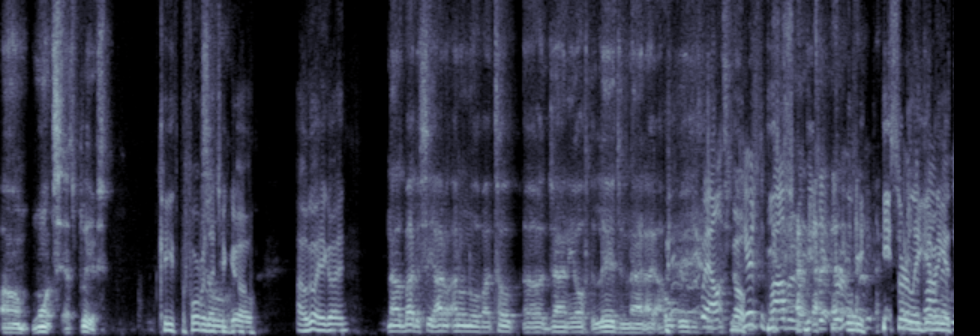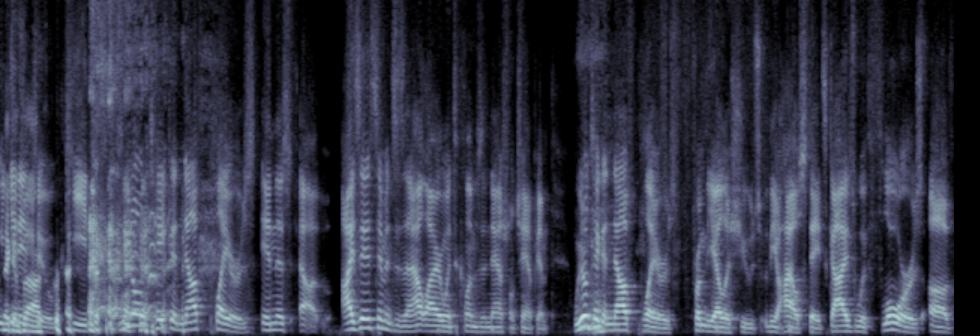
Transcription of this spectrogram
um wants as players. Keith, before we so, let you go, oh go ahead, go ahead. Now I was about to say I don't I don't know if I told uh, Johnny off the ledge or not. I, I hope it was. well, no, here's the problem that we get. Certainly, he's certainly giving it second thought. Into, Keith, we don't take enough players in this. Uh, Isaiah Simmons is an outlier. Went to Clemson, national champion. We don't mm-hmm. take enough players from the LSU's, the Ohio States, guys with floors of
